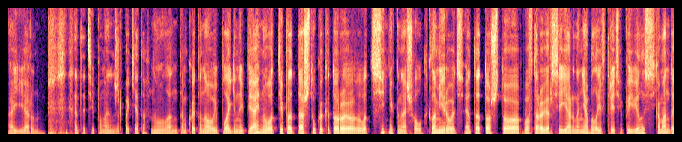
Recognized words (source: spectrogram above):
а Yarn это типа менеджер пакетов. Ну, ладно, там какой-то новый плагин API, но вот типа та штука, которую вот C Гитник начал рекламировать, это то, что во второй версии Ярна не было, и в третьей появилась команда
